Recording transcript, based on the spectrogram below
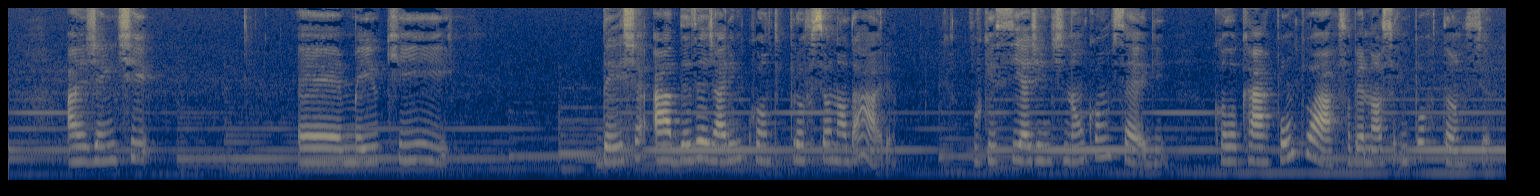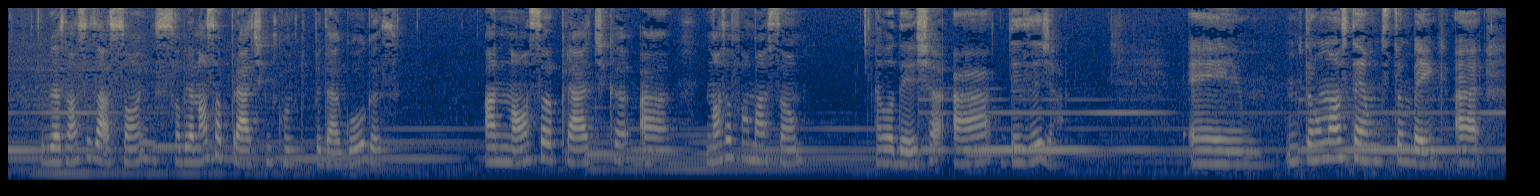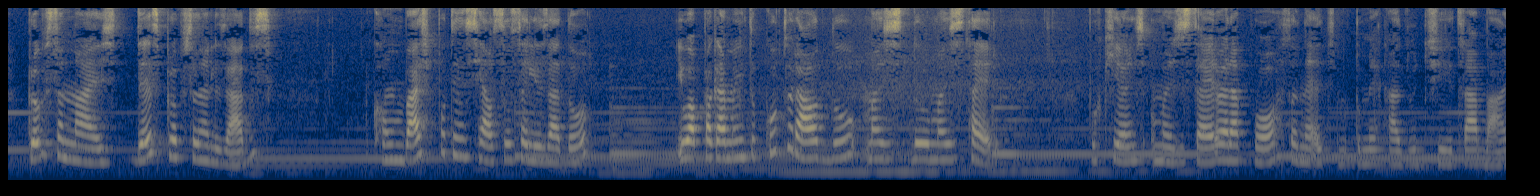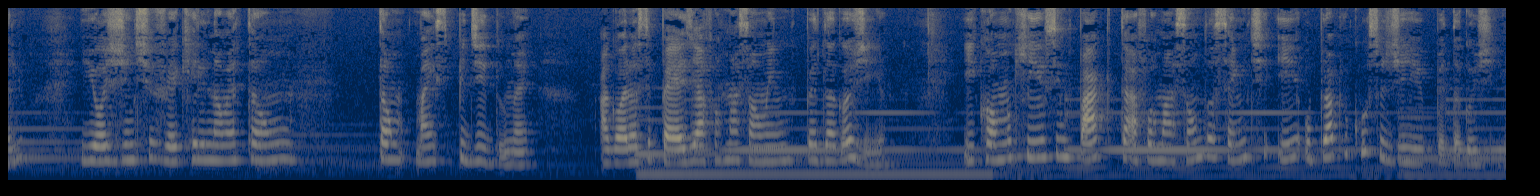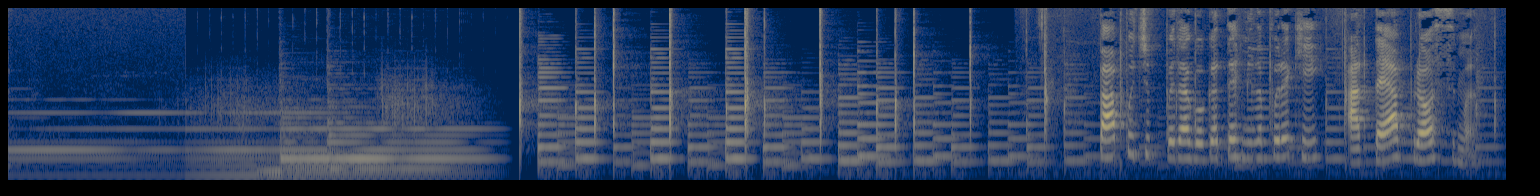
a gente é, meio que deixa a desejar enquanto profissional da área. Porque se a gente não consegue colocar, pontuar sobre a nossa importância, sobre as nossas ações, sobre a nossa prática enquanto pedagogas, a nossa prática, a nossa formação, ela deixa a desejar. É, então, nós temos também a, profissionais desprofissionalizados, com baixo potencial socializador e o apagamento cultural do, do magistério. Porque antes o magistério era a porta né, do mercado de trabalho e hoje a gente vê que ele não é tão, tão mais pedido, né? Agora se pede a formação em pedagogia. E como que isso impacta a formação docente e o próprio curso de pedagogia. Papo de Pedagoga termina por aqui. Até a próxima!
